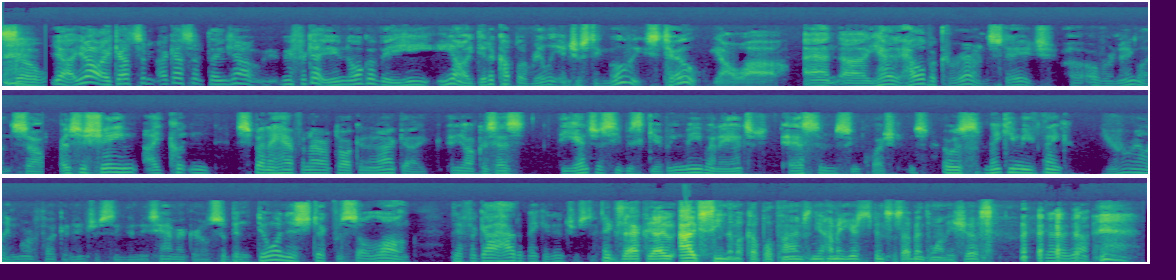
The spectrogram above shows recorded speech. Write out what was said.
So yeah, you know, I got some, I got some things. You know, we forget. You know, Ogilvy, he, you know, he did a couple of really interesting movies too. You know, uh, and uh, he had a hell of a career on stage uh, over in England. So it's a shame I couldn't spend a half an hour talking to that guy. You know, because as the answers he was giving me when I answered, asked him some questions, it was making me think. You're really more fucking interesting than these Hammer girls who've been doing this shtick for so long they forgot how to make it interesting. Exactly. I, I've seen them a couple of times, and you know how many years it's been since I've been to one of these shows. yeah, yeah.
